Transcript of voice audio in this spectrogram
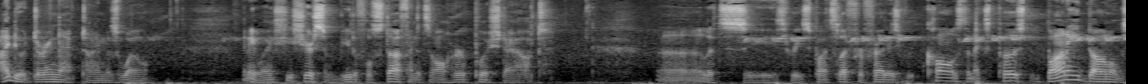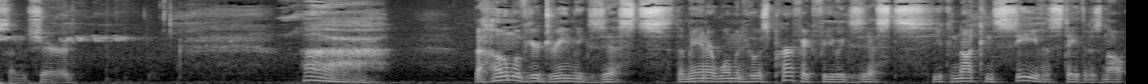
I do it during nap time as well. Anyway, she shares some beautiful stuff, and it's all her pushed out. Uh, let's see, three spots left for Friday's group calls. The next post, Bonnie Donaldson shared. Ah, the home of your dream exists. The man or woman who is perfect for you exists. You cannot conceive a state that is not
